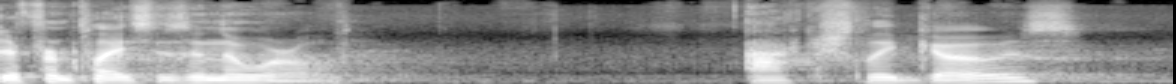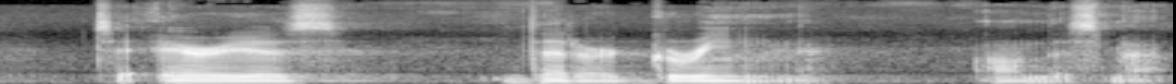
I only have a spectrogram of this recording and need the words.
different places in the world actually goes to areas that are green on this map.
